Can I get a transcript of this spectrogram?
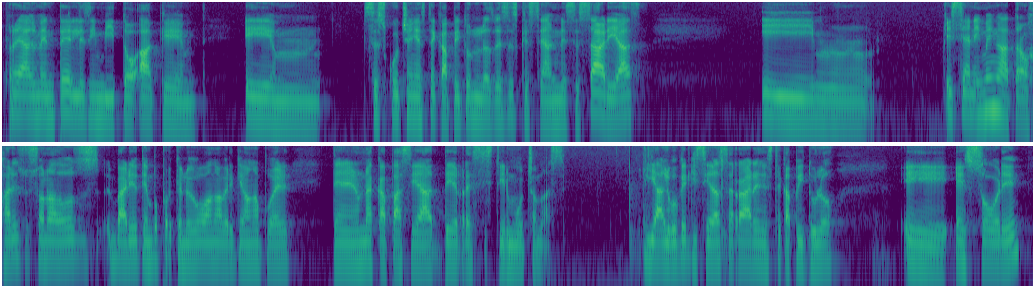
realmente les invito a que em, se escuchen este capítulo las veces que sean necesarias y, que se animen a trabajar en su zona 2 varios tiempo porque luego van a ver que van a poder tener una capacidad de resistir mucho más. Y algo que quisiera cerrar en este capítulo eh, es sobre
